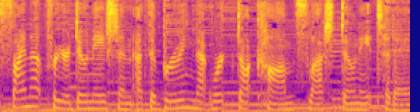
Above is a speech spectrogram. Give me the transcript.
sign up for your donation at thebrewingnetwork.com slash donate today.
